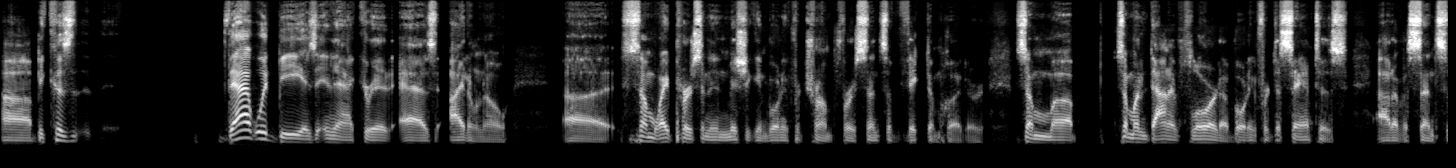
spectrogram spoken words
Uh because that would be as inaccurate as i don't know uh, some white person in Michigan voting for Trump for a sense of victimhood, or some uh, someone down in Florida voting for DeSantis out of a sense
